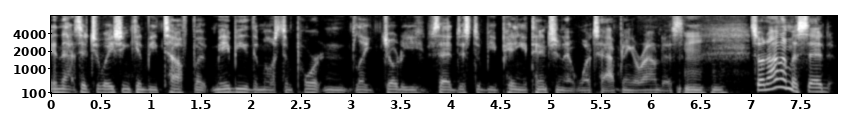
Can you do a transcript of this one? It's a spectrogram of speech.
in that situation can be tough but maybe the most important like Jody said just to be paying attention at what's happening around us. So anonymous said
